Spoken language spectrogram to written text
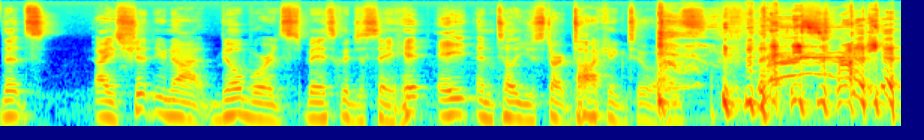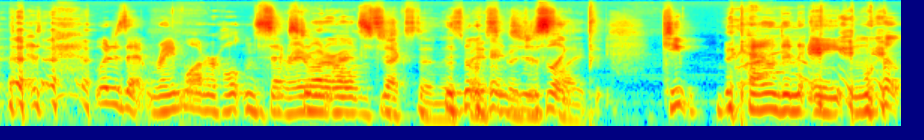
that's I shit you not billboards basically just say hit eight until you start talking to us. That's right. what is that? Rainwater Holt and Sexton. Rainwater Holt and Sexton is basically just, like, p- keep pounding eight and we'll,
